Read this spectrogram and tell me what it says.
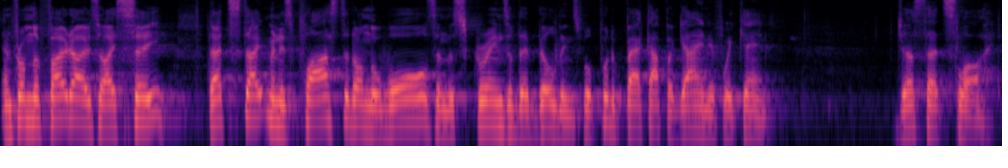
And from the photos I see, that statement is plastered on the walls and the screens of their buildings. We'll put it back up again if we can. Just that slide.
